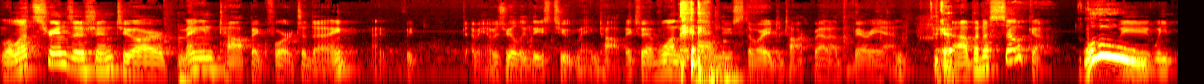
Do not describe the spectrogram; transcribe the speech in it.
Well, let's transition to our main topic for today. I, I mean, it was really these two main topics. We have one small news story to talk about at the very end. Okay. Uh, but Ahsoka, Woo! we we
